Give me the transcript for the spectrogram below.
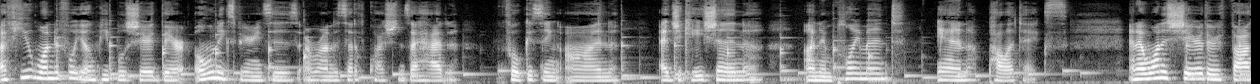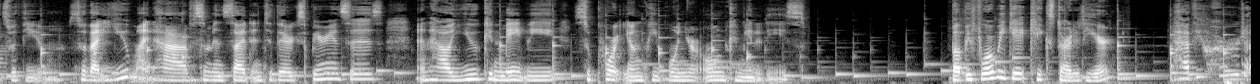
A few wonderful young people shared their own experiences around a set of questions I had focusing on education, unemployment, and politics. And I want to share their thoughts with you so that you might have some insight into their experiences and how you can maybe support young people in your own communities. But before we get kickstarted here, have you heard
